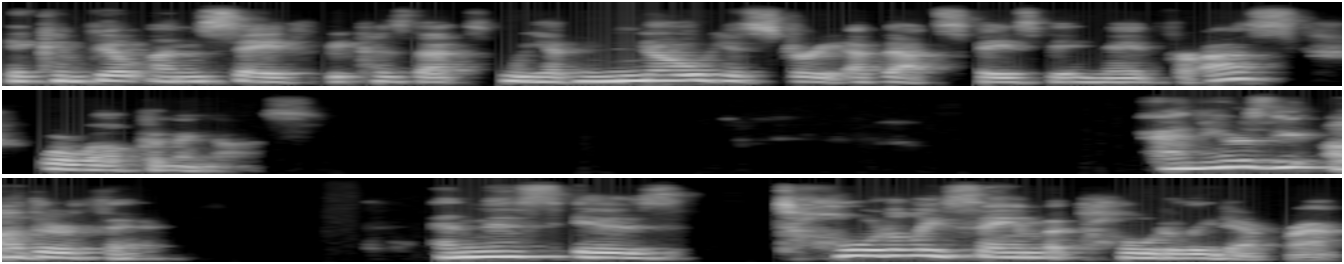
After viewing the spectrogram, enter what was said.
It can feel unsafe because that's we have no history of that space being made for us or welcoming us. And here's the other thing. And this is totally same but totally different.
